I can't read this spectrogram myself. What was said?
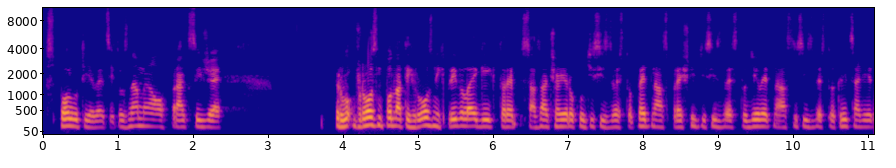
spolu tie veci. To znamenalo v praxi, že v rôzny, podľa tých rôznych privilégií, ktoré sa začali v roku 1215, prešli 1219, 1231,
